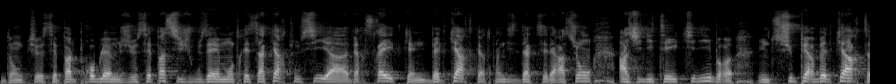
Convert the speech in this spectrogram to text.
Donc c'est pas le problème. Je sais pas si je vous avais montré sa carte aussi à Verstrate qui a une belle carte, 90 d'accélération, agilité, équilibre, une super belle carte,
